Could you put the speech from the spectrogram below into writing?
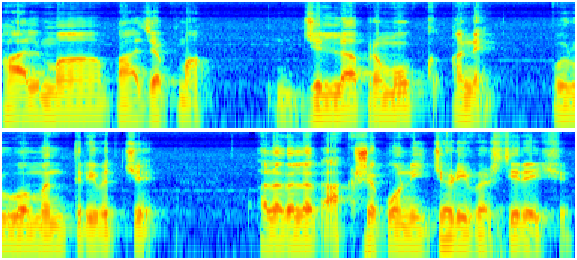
હાલમાં ભાજપમાં જિલ્લા પ્રમુખ અને પૂર્વ મંત્રી વચ્ચે અલગ અલગ આક્ષેપોની ઝડી વરસી રહી છે.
